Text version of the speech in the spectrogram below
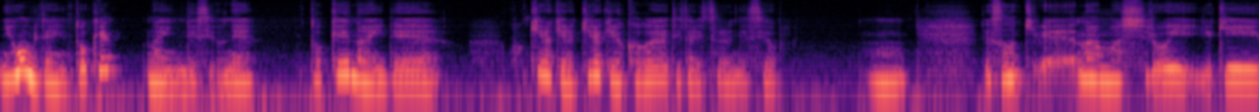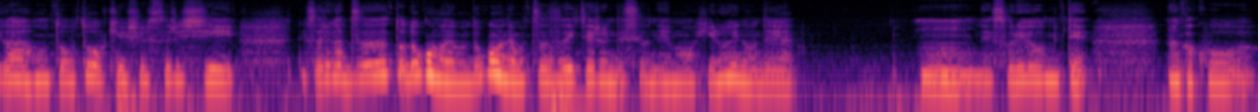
日本みたいに溶けないんですよね。溶けないで、キラキラキラキラ輝いてたりするんですよ。うん、でその綺麗な真っ白い雪が本当音を吸収するしでそれがずっとどこまでもどこまでも続いてるんですよね。もう広いので,、うん、でそれを見てなんかこう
